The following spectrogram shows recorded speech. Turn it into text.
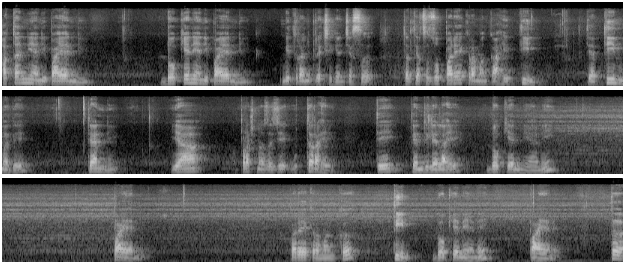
हातांनी आणि पायांनी. डोक्याने आणि पायांनी मित्र आणि प्रेक्षकांच्यासह तर त्याचा जो पर्याय क्रमांक आहे तीन. त्या तीनमध्ये त्यांनी या प्रश्नाचं जे उत्तर आहे ते त्यांनी दिलेलं आहे डोक्यांनी आणि पायांनी. पर्याय क्रमांक तीन. डोक्याने आणि पायाने. तर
